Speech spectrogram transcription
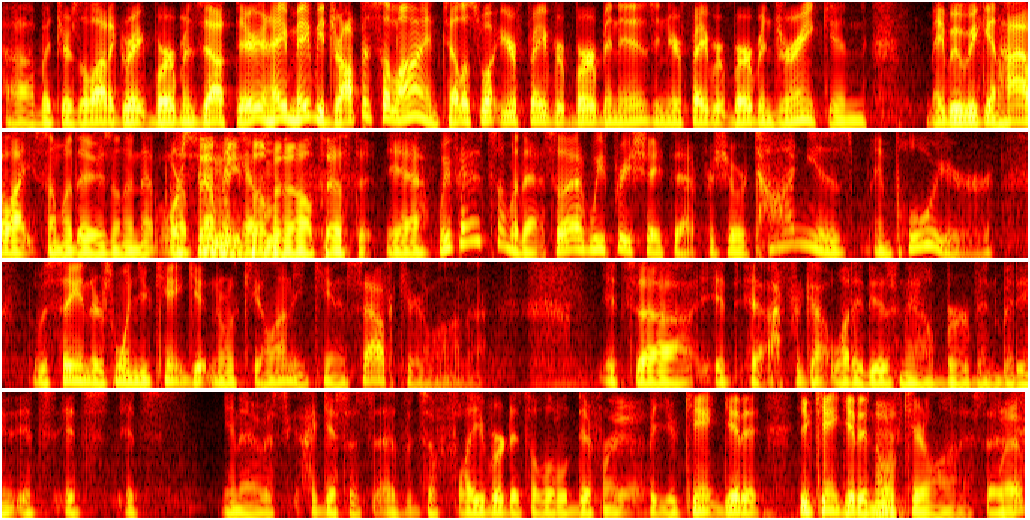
Uh, but there's a lot of great bourbons out there. And hey, maybe drop us a line. Tell us what your favorite bourbon is and your favorite bourbon drink. And maybe we can highlight some of those on an Or send me some and I'll test it. Yeah, we've had some of that. So uh, we appreciate that for sure. Tanya's employer was saying there's one you can't get in North Carolina, you can't in South Carolina. It's uh, it I forgot what it is now, bourbon, but it, it's it's it's you know, it's I guess it's a, it's a flavored, it's a little different, Yeah. but you can't get it. You can't get it in North Carolina. So Well.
